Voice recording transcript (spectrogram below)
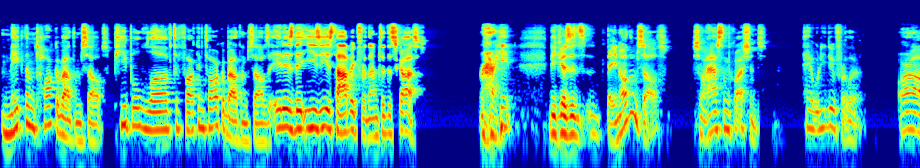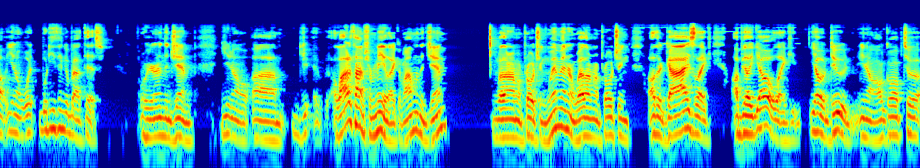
make them talk about themselves. People love to fucking talk about themselves. It is the easiest topic for them to discuss, right? Because it's they know themselves. So ask them questions. Hey, what do you do for a living? Or uh, you know, what what do you think about this? Or you're in the gym. You know, um, you, a lot of times for me, like if I'm in the gym whether I'm approaching women or whether I'm approaching other guys, like I'll be like, yo, like, yo, dude, you know, I'll go up to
